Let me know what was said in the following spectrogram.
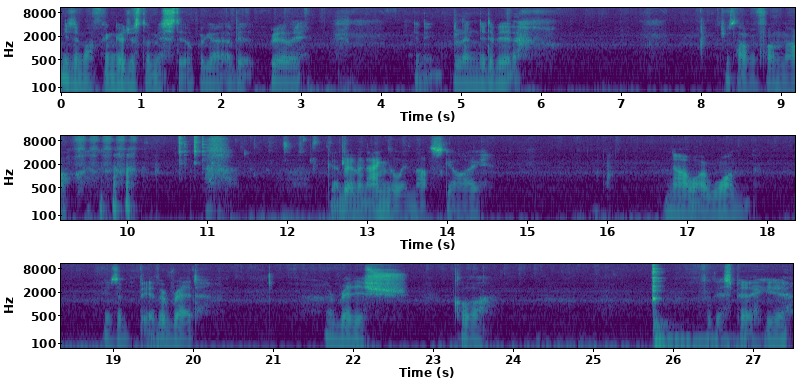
using my finger just to mist it up again a bit really. Get it blended a bit. Just having fun now. Get a bit of an angle in that sky. Now what I want is a bit of a red. A reddish colour for this bit here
